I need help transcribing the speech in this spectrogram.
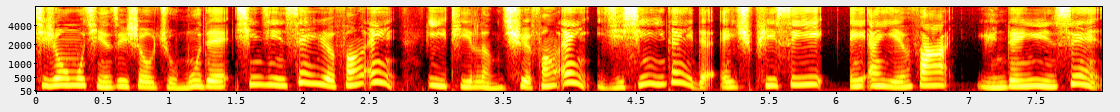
其中目前最受瞩目的先进散热方案、一体冷却方案，以及新一代的 HPC、AI 研发、云端运算、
